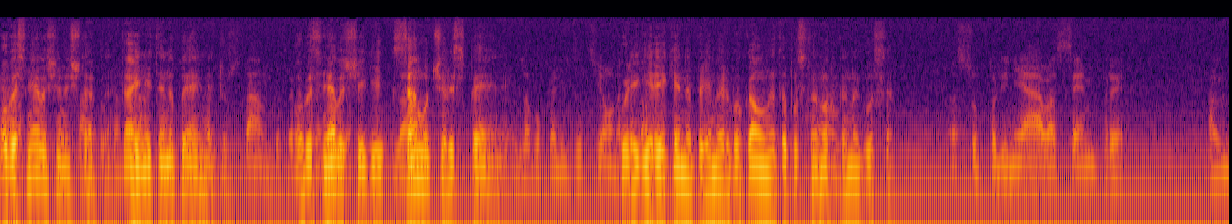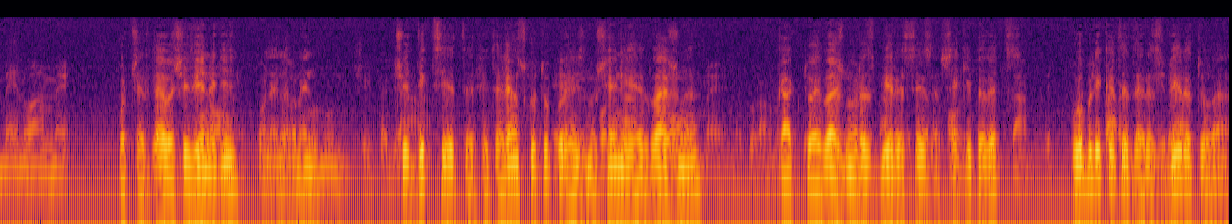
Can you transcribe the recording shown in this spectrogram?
Обясняваше нещата, тайните на пеенето. Обясняваше ги само чрез пеене, коригирайки, например, вокалната постановка на гласа. Подчертаваше винаги, поне на мен, че дикцията в италианското произношение е важна Както е важно, разбира се, за всеки певец, публиката да разбира това,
